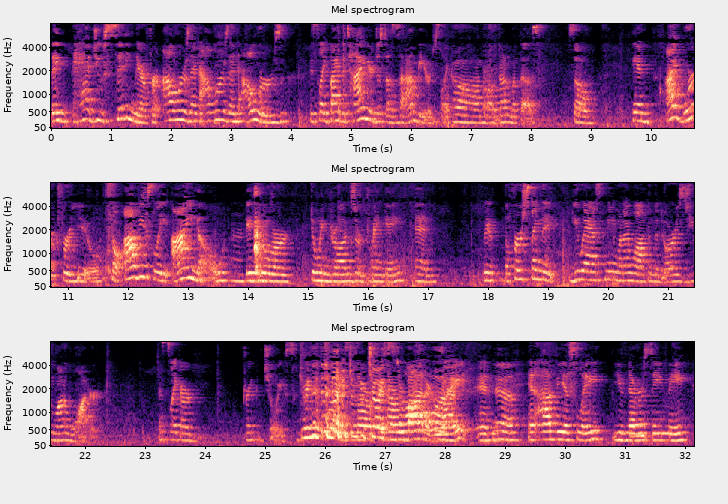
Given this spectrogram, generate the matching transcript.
they had you sitting there for hours and hours and hours. It's like by the time you're just a zombie, you're just like, oh, I'm about done with this. So, and I work for you, so obviously I know if mm-hmm. you're doing drugs or drinking. And the first thing that you ask me when I walk in the door is, do you want a water? It's like our drink of choice. Drink of choice Drink our, of choice is our is your water, water. right? And Yeah. and obviously you've never seen me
